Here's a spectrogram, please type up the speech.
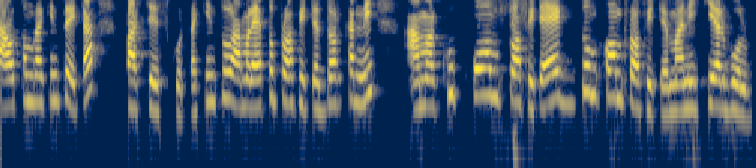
তাও তোমরা কিন্তু এটা পারচেস করতা কিন্তু আমার এত প্রফিটের দরকার নেই, আমার খুব কম প্রফিট একদম কম প্রফিটে মানে কি আর বলব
